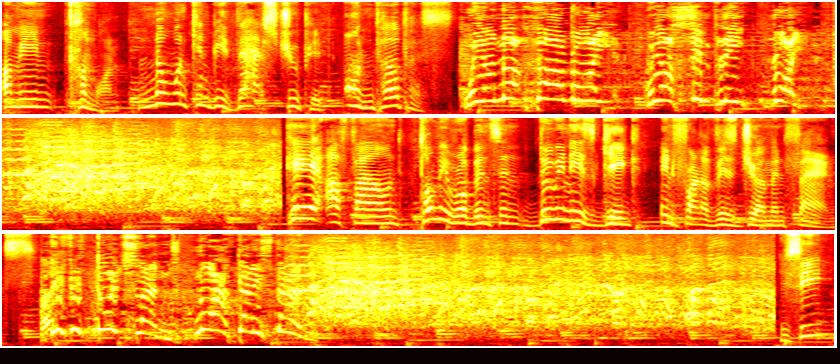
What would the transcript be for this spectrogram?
I mean, come on. No one can be that stupid on purpose. We are not far right. We are simply right. Here I found Tommy Robinson doing his gig in front of his German fans. This is Deutschland, not Afghanistan. You see,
